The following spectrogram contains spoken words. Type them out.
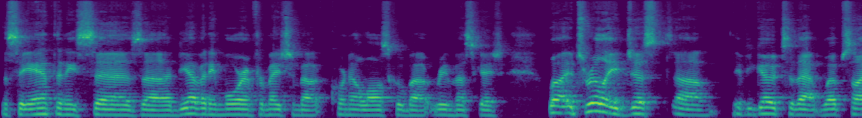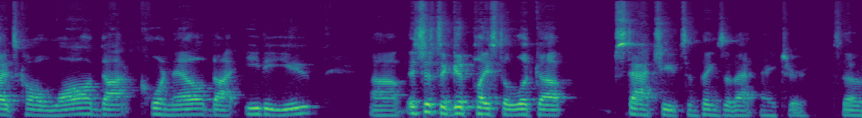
Let's see. Anthony says, uh, Do you have any more information about Cornell Law School about reinvestigation? Well, it's really just um, if you go to that website, it's called law.cornell.edu. Uh, it's just a good place to look up statutes and things of that nature. So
